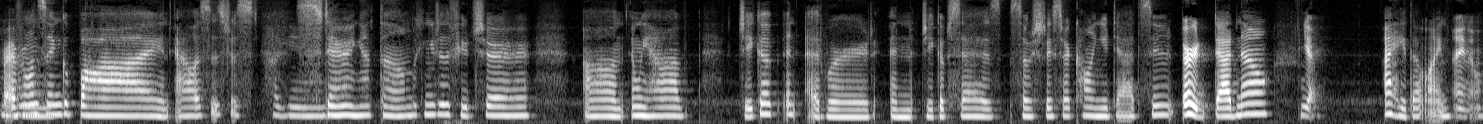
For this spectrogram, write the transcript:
where everyone's saying goodbye and Alice is just Hugging. staring at them, looking into the future. Um, and we have Jacob and Edward, and Jacob says, "So should I start calling you Dad soon, or Dad now?" Yeah, I hate that line. I know.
